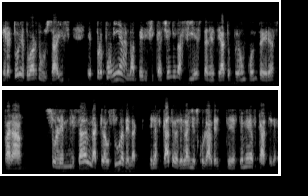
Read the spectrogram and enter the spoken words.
el rector Eduardo Ursáiz eh, proponía la verificación de una fiesta en el Teatro Peón Contreras para solemnizar la clausura de, la, de las cátedras del año escolar, de, las primeras cátedras.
